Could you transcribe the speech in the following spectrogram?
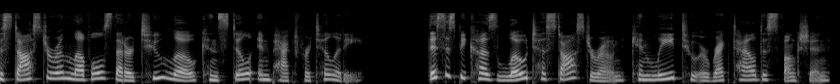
testosterone levels that are too low can still impact fertility. This is because low testosterone can lead to erectile dysfunction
